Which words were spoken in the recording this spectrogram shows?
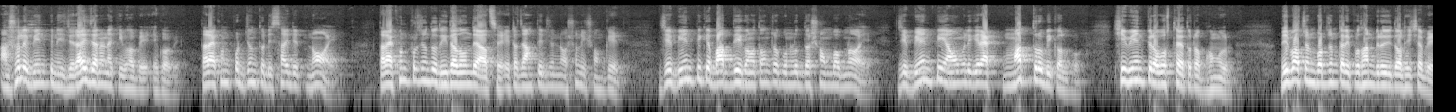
আসলে বিএনপি নিজেরাই জানে না কীভাবে এগোবে। তারা এখন পর্যন্ত ডিসাইডেড নয়। তারা এখন পর্যন্ত দ্বিধাদ্বন্দ্বে আছে। এটা জাতির জন্য অশনি সংকেত। যে বিএনপিকে বাদ দিয়ে গণতন্ত্র পুনরুদ্ধার সম্ভব নয়, যে বিএনপি আওয়ামী লীগের একমাত্র বিকল্প, সেই বিএনপির অবস্থা এতটা ভঙ্গুর। নির্বাচন বর্জনকারী প্রধান বিরোধী দল হিসেবে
